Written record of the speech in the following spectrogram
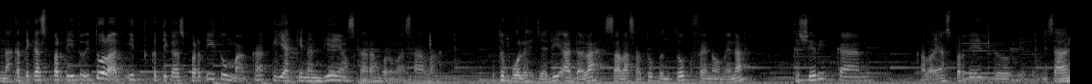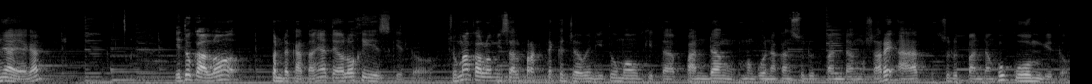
nah ketika seperti itu itulah it, ketika seperti itu maka keyakinan dia yang sekarang bermasalah. Itu boleh jadi adalah salah satu bentuk fenomena kesyirikan. Kalau yang seperti itu gitu. Misalnya ya kan? Itu kalau pendekatannya teologis gitu. Cuma kalau misal praktek kejawen itu mau kita pandang menggunakan sudut pandang syariat sudut pandang hukum gitu.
